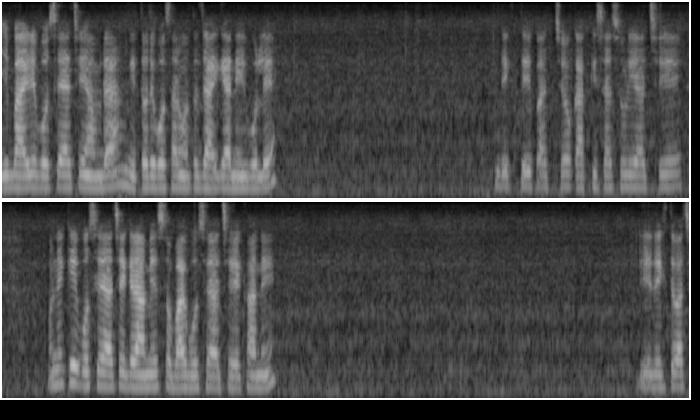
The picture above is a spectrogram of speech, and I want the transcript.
যে বাইরে বসে আছি আমরা, ভিতরে বসার মতো জায়গা নেই বলে। দেখতেই পাচ্ছ, কাকি শাশুড়ি আছে। অনেকেই বসে আছে গ্রামে সবাই বসে আছে এখানে। দিয়ে দেখতে পাচ্ছ,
